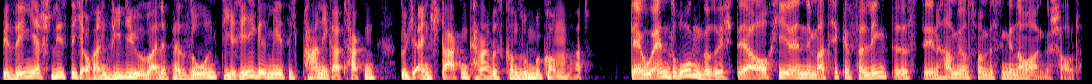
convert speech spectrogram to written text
Wir sehen ja schließlich auch ein Video über eine Person, die regelmäßig Panikattacken durch einen starken Cannabiskonsum bekommen hat. Der UN-Drogenbericht, der auch hier in dem Artikel verlinkt ist, den haben wir uns mal ein bisschen genauer angeschaut.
